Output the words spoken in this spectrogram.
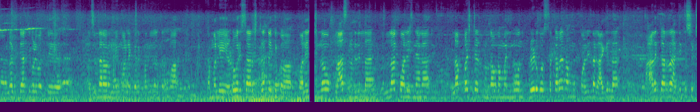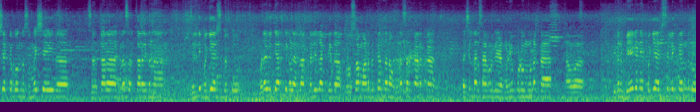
ನಾವೆಲ್ಲ ವಿದ್ಯಾರ್ಥಿಗಳು ಇವತ್ತು ತಹಸೀಲ್ದಾರ್ ಅವ್ರ ಮನೆ ಮಾಡ್ಲಿಕ್ಕೆ ಕೆಲಕ್ಕೆ ಬಂದಿದ್ದ ನಂತರಪ್ಪ ನಮ್ಮಲ್ಲಿ ಎರಡೂವರೆ ಸಾವಿರ ಸ್ಟ್ರೆಂತ್ ಐತಿ ಕಾಲೇಜ್ ಇನ್ನೂ ಕ್ಲಾಸ್ ನಡೆದಿಲ್ಲ. ಎಲ್ಲ ಕಾಲೇಜ್ನಾಗ ಎಲ್ಲ ಫಸ್ಟ್ ನಡ್ದಾವೆ. ನಮ್ಮಲ್ಲಿ ಇನ್ನೂ ಒಂದು ಪೀರಿಯಡ್ಗೋಸ್ಕರ ನಮ್ಮ ಕಾಲೇಜ್ದಾಗ ಆಗಿಲ್ಲ. ಆದ ಕಾರಣ ಅತಿಥಿ ಶಿಕ್ಷಕರದ ಒಂದು ಸಮಸ್ಯೆ ಇದೆ. ಸರ್ಕಾರ ಜನ ಸರ್ಕಾರ ಇದನ್ನು ಜಲ್ದಿ ಬಗೆಹರಿಸಬೇಕು. ಬಡ ವಿದ್ಯಾರ್ಥಿಗಳೆಲ್ಲ ಕಲೀಲಕ್ಕೆ ಇದು ಪ್ರೋತ್ಸಾಹ ಮಾಡಬೇಕಂತ ನಾವು ಗೃಹ ಸರ್ಕಾರಕ್ಕೆ ತಹಸೀಲ್ದಾರ್ ಸಾಹೇಬ್ರಿಗೆ ಮನವಿ ಕೊಡುವ ಮೂಲಕ ನಾವು ಇದನ್ನು ಬೇಗನೆ ಬಗೆಹರಿಸಲಿಕ್ಕೆ ಅಂದರೂ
